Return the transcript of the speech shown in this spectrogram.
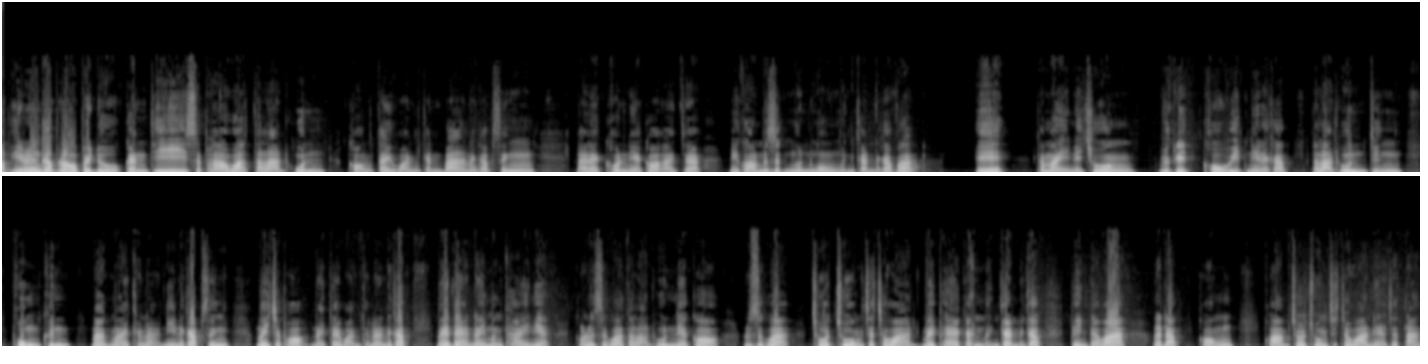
ครับอีกเรื่องครับเราไปดูกันที่สภาวะตลาดหุ้นของไต้หวันกันบ้างนะครับ ซึ่งหลายๆคนเนี่ยก็อาจจะมีความรู้สึกงุนงงเหมือนกันนะครับว่า เอ๊ะทำไมในช่วงวิกฤตโควิดนี่นะครับตลาดหุ้นจึงพุ่งขึ้นมากมายขนาดนี้นะครับ ซึ่งไม่เฉพาะในไต้หวันเท่านั้นนะครับ แม้แต่ในเมืองไทยเนี่ยก็รู้สึกว่าตลาดหุ้นเนี่ยก็รู้สึกว่าโชดช่วงชัชวานไม่แพ้กันเหมือนกันนะครับ เพียงแต่ว่าระดับของความโชดช่วงชัชวานเนี่ยอาจจะต่าง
